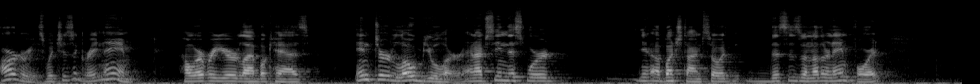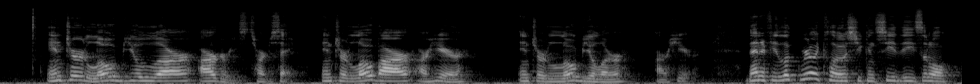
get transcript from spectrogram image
arteries, which is a great name. However, your lab book has interlobular, and I've seen this word you know, a bunch of times, so it, this is another name for it. Interlobular arteries, it's hard to say. Interlobar are here, interlobular are here. Then if you look really close, you can see these little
